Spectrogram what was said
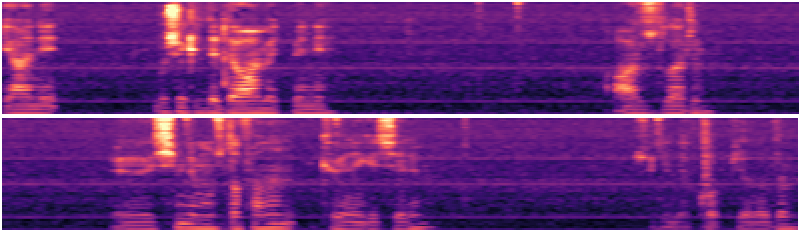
Yani bu şekilde devam etmeni arzularım. Ee, şimdi Mustafa'nın köyüne geçelim. Bu şekilde kopyaladım.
